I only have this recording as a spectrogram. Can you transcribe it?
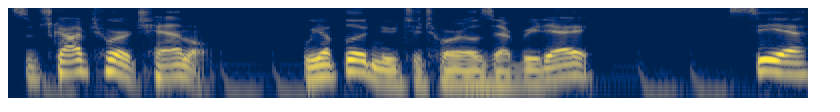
Subscribe to our channel. We upload new tutorials every day. See ya!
